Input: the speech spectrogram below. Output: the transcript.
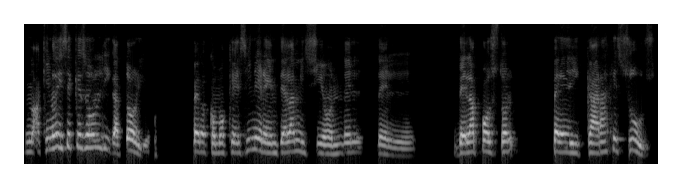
no, aquí no dice que es obligatorio, pero como que es inherente a la misión del, del, del apóstol predicar a Jesús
